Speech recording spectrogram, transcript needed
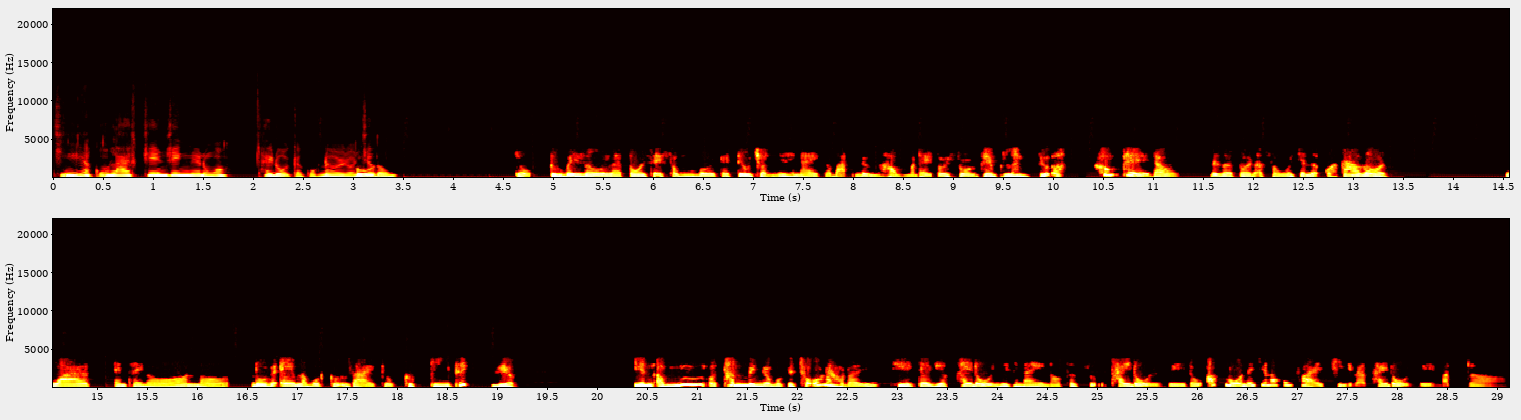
chị nghĩ là cũng life changing đấy đúng không? Thay đổi cả cuộc đời đó ừ, chứ. đúng kiểu từ bây giờ là tôi sẽ sống với cái tiêu chuẩn như thế này các bạn đừng hỏng mà đẩy tôi xuống thêm một lần nữa. Không thể đâu. Bây giờ tôi đã sống với chất lượng quá cao rồi. Wow em thấy nó nó đối với em là một cự giải kiểu cực kỳ thích việc yên ấm thân mình ở một cái chỗ nào đấy. Thì cái việc thay đổi như thế này nó thật sự thay đổi về đầu óc luôn đấy chứ nó không phải chỉ là thay đổi về mặt uh,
